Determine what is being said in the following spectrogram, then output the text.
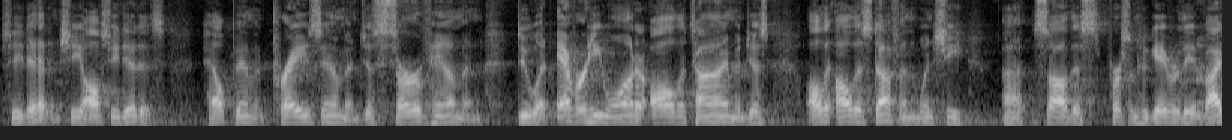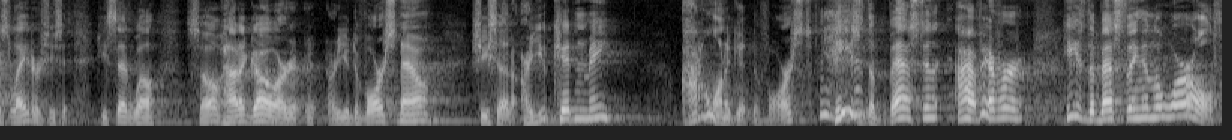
She did. And she all she did is help him and praise him and just serve him and do whatever he wanted all the time and just all, all this stuff. And when she uh, saw this person who gave her the advice later, she said, he said, Well, so how'd it go? Are, are you divorced now? She said, Are you kidding me? I don't want to get divorced. He's the best in, I've ever, he's the best thing in the world.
